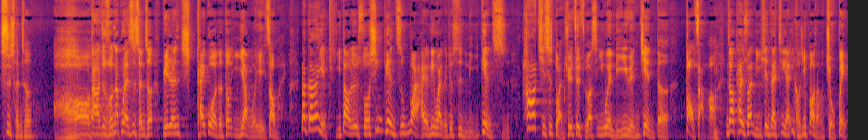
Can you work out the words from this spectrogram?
试乘车哦，大家就说那不然是乘车，别人开过的都一样，我也照买。那刚刚也提到，就是说芯片之外，还有另外一个就是锂电池，它其实短缺最主要是因为锂元件的暴涨啊。你知道碳酸锂现在竟然一口气暴涨了九倍。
